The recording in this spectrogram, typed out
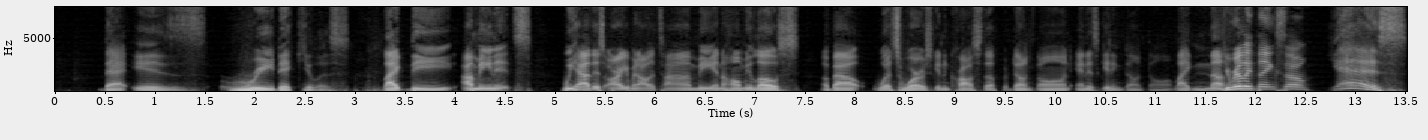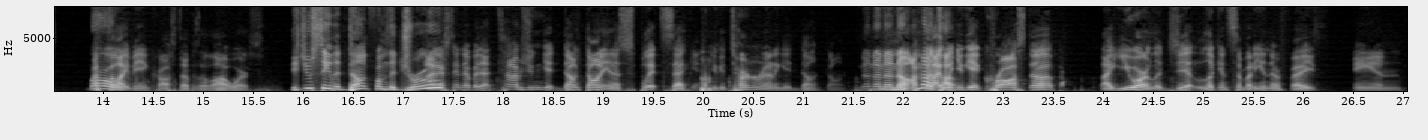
that is ridiculous. Like the, I mean, it's we have this argument all the time. Me and the homie Los about what's worse, getting crossed up or dunked on, and it's getting dunked on. Like nothing. You really think so? Yes, bro. I feel like being crossed up is a lot worse. Did you see the dunk from the Drew? I understand that, but at times you can get dunked on in a split second. You can turn around and get dunked on. No, no, no, no. I'm not like talking. when you get crossed up, like you are legit looking somebody in their face and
